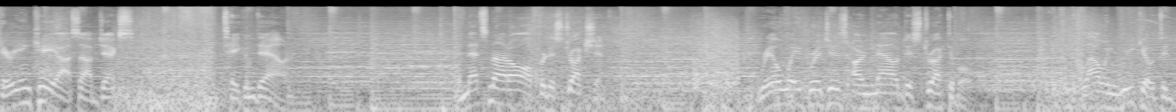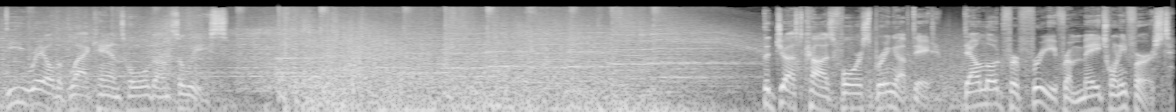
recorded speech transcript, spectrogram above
carrying chaos objects take them down. And that's not all for destruction. Railway bridges are now destructible, allowing Rico to derail the Black Hand's hold on Solis. The Just Cause 4 Spring Update. Download for free from May 21st.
